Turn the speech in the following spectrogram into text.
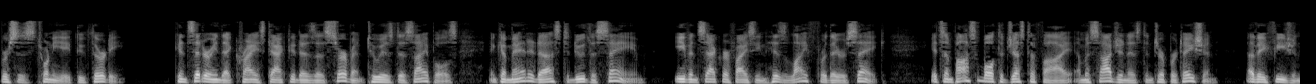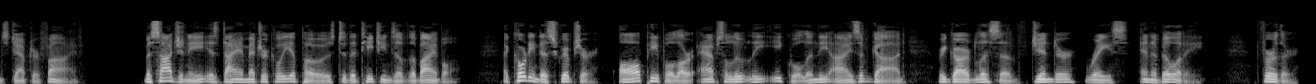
verses 28 through 30. Considering that Christ acted as a servant to his disciples and commanded us to do the same, even sacrificing his life for their sake, it's impossible to justify a misogynist interpretation of Ephesians chapter 5. Misogyny is diametrically opposed to the teachings of the Bible. According to Scripture, all people are absolutely equal in the eyes of God, regardless of gender, race, and ability. Further,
